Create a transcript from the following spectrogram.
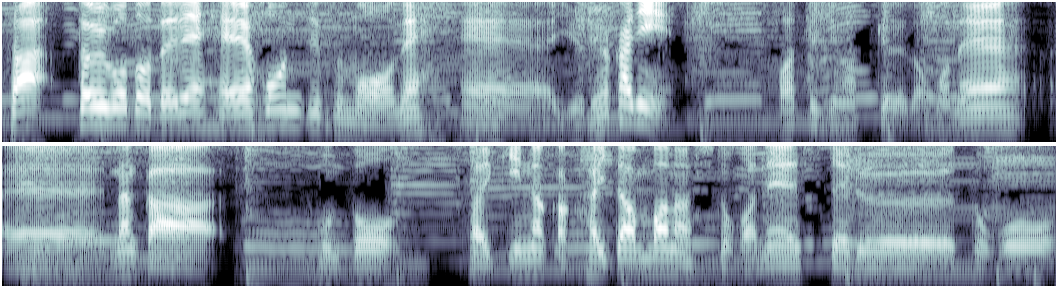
さあ、ということでね、えー本日もね、えー、緩やかに終わってきますけれどもね、えー、なんか、ほんと、最近なんか怪談話とかね、してるとこ、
